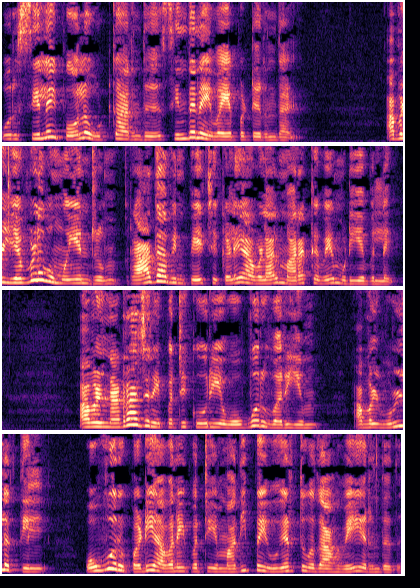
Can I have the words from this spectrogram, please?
ஒரு சிலை போல உட்கார்ந்து சிந்தனை வயப்பட்டிருந்தாள். அவள் எவ்வளவு முயன்றும் ராதாவின் பேச்சுக்களை அவளால் மறக்கவே முடியவில்லை. அவள் நடராஜனை பற்றி கூறிய ஒவ்வொரு வரியும் அவள் உள்ளத்தில் ஒவ்வொரு படி அவனை பற்றிய மதிப்பை உயர்த்துவதாகவே இருந்தது.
